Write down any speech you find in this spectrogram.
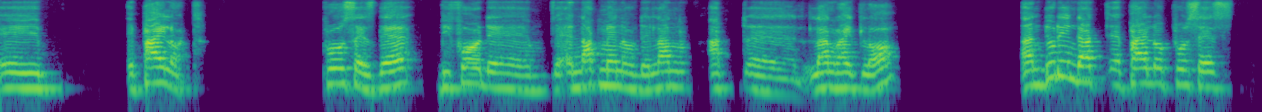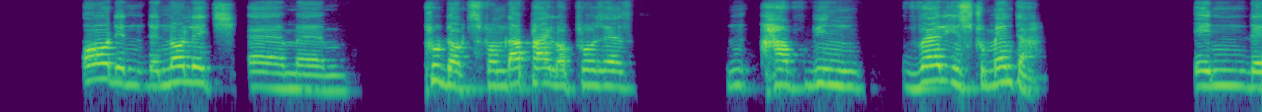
a, a pilot process there before the, the enactment of the Land Act, uh, Land Right Law. And during that uh, pilot process, all the, the knowledge um, um, products from that pilot process have been very instrumental in the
